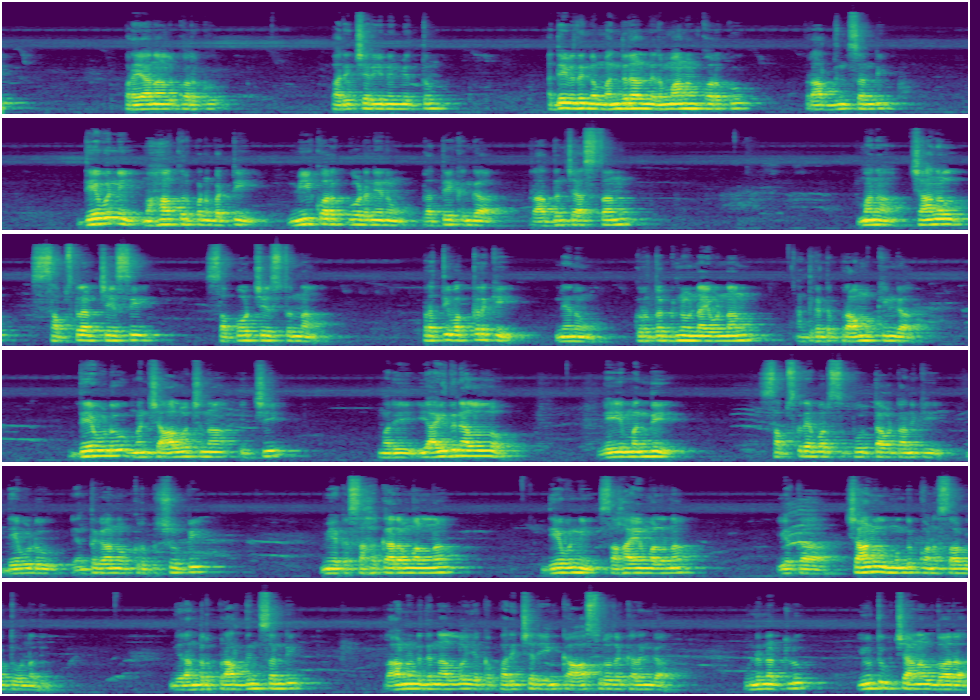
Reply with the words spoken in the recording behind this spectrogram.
ప్రయాణాల కొరకు పరిచర్య నిమిత్తం అదేవిధంగా మందిరాల నిర్మాణం కొరకు ప్రార్థించండి. దేవుని మహాకృపను బట్టి మీ కొరకు కూడా నేను ప్రత్యేకంగా ప్రార్థన చేస్తాను. మన ఛానల్ సబ్స్క్రైబ్ చేసి సపోర్ట్ చేస్తున్న ప్రతి ఒక్కరికి నేను కృతజ్ఞుడినై ఉన్నాను. అంతకంటే ప్రాముఖ్యంగా దేవుడు మంచి ఆలోచన ఇచ్చి మరి ఈ ఐదు నెలల్లో వెయ్యి మంది సబ్స్క్రైబర్స్ పూర్తవటానికి దేవుడు ఎంతగానో కృప చూపి మీ యొక్క సహకారం వలన దేవుని సహాయం వలన ఈ యొక్క ఛానల్ ముందు కొనసాగుతూ ఉన్నది. మీరందరూ ప్రార్థించండి. రానున్న దినాల్లో ఈ యొక్క పరిచర్య ఇంకా ఆశీర్వాదకరంగా ఉండినట్లు యూట్యూబ్ ఛానల్ ద్వారా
